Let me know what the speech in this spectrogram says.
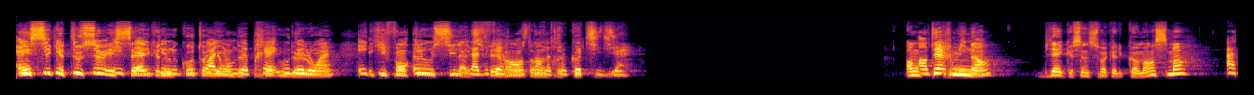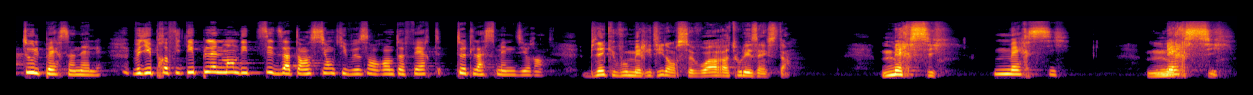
ainsi que tous ceux et celles que nous côtoyons de près ou de loin et qui font eux aussi la différence dans notre quotidien. En, terminant, bien que ce ne soit que le commencement, À tout le personnel, veuillez profiter pleinement des petites attentions qui vous seront offertes toute la semaine durant. bien que vous méritiez d'en recevoir à tous les instants. Merci. Merci. Merci.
